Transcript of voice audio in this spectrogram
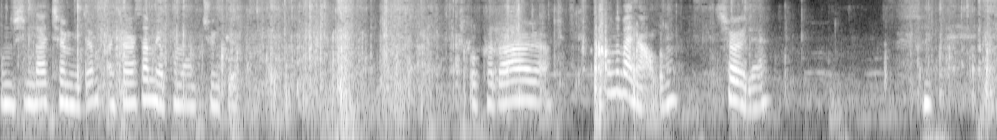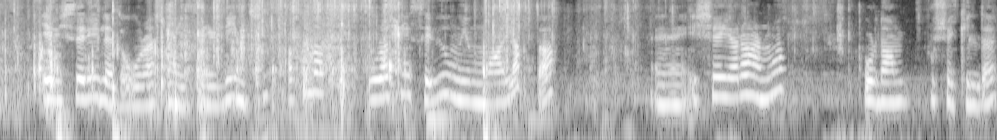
Bunu şimdi açamayacağım. Açarsam yapamam çünkü. O kadar. Onu ben aldım. Şöyle. Ev işleriyle de uğraşmayı sevdiğim için. Aslında uğraşmayı seviyor muyum muallak da. Ee, işe yarar mı? Buradan bu şekilde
